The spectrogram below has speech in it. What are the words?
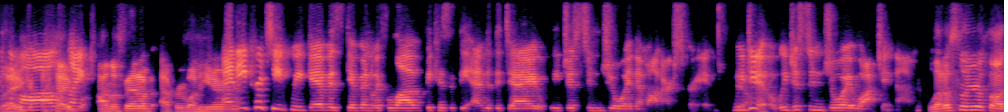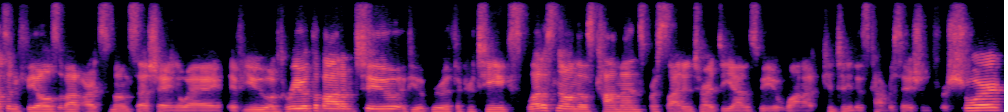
like them all, I'm, like- I'm a fan of everyone here. any critique we give is given with love because at the end of the day, we just enjoy them on our screen. We Yeah. do. We just enjoy watching them. Let us know your thoughts and feels about Art Simone sashaying away. If you agree with the bottom two, if you agree with the critiques, let us know in those comments or slide into our DMs. We want to continue this conversation for sure.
